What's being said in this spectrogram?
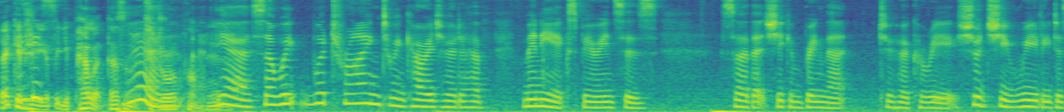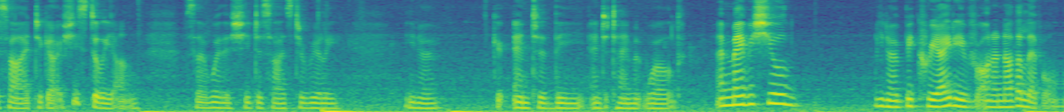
I That gives you your, your palette, doesn't it, to draw upon? uh, yeah. So we, we're trying to encourage her to have many experiences so that she can bring that to her career, should she really decide to go. She's still young, so whether she decides to really, you know, enter the entertainment world. And maybe she'll, you know, be creative on another level,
